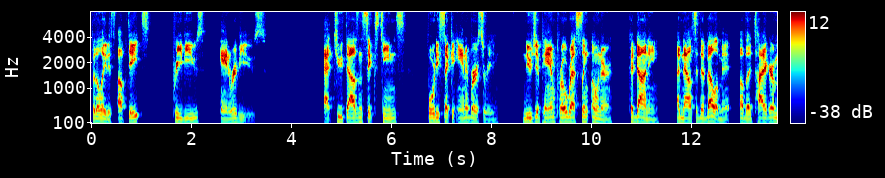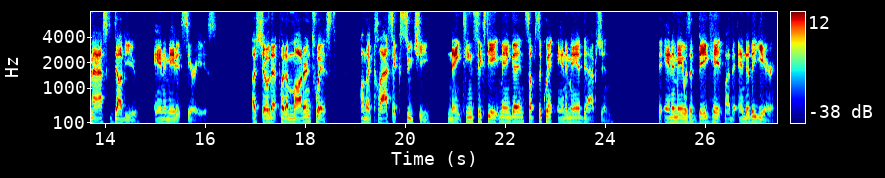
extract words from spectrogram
for the latest updates, previews, and reviews. At 2016's 42nd anniversary, New Japan Pro Wrestling owner Kidani announced the development of the Tiger Mask W animated series, a show that put a modern twist on the classic Tsuji 1968 manga and subsequent anime adaptation. The anime was a big hit by the end of the year,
